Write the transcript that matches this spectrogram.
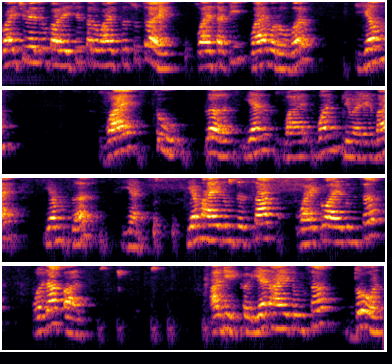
वायची व्हॅल्यू काढायची तर वायचं सूत्र आहे वायसाठी वाय बरोबर m y two plus n y one divided by m plus n m आहे तुमचं सात वाय टू आहे तुमचं वजा पाच. अधिक एन आहे तुमचं दोन.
